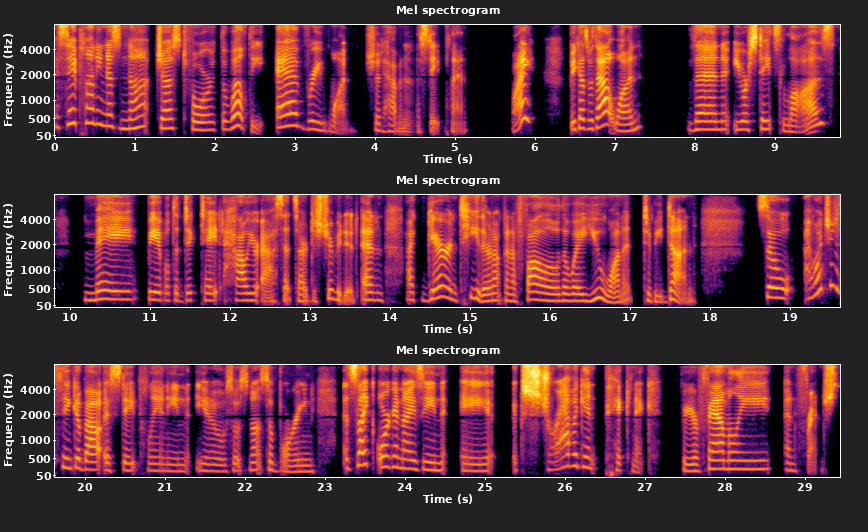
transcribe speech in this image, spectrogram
Estate planning is not just for the wealthy. Everyone should have an estate plan. Why? Because without one, then your state's laws may be able to dictate how your assets are distributed. And I guarantee they're not going to follow the way you want it to be done. So I want you to think about estate planning, you know, so it's not so boring. It's like organizing a extravagant picnic for your family and friends.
